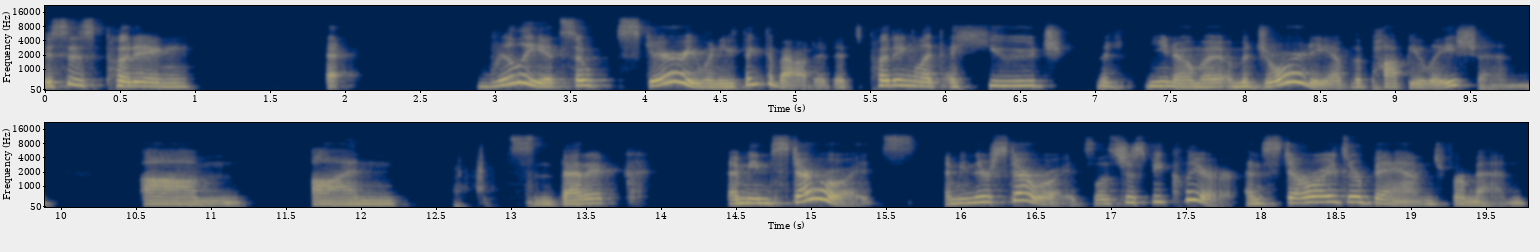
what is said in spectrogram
this is putting eh, really it's so scary when you think about it. It's putting like a huge you know a majority of the population um on synthetic i mean steroids i mean they're steroids let's just be clear and steroids are banned for men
